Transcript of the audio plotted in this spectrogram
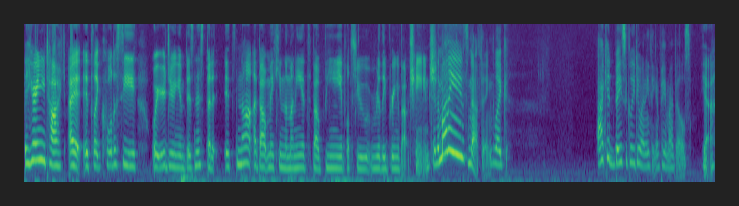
Hearing you talk, I, it's like cool to see what you're doing in business, but it, it's not about making the money. It's about being able to really bring about change. Yeah, the money is nothing. Like, I could basically do anything and pay my bills, Yeah.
